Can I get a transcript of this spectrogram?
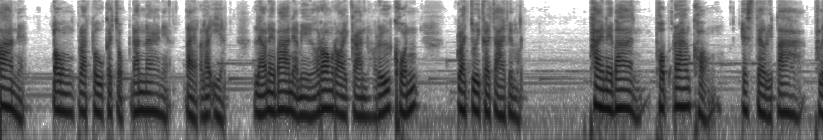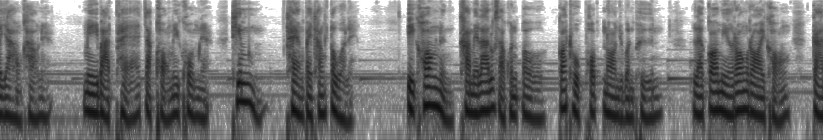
บ้านเนี่ยตรงประตูกระจกด้านหน้าเนี่ยแตกละเอียด แล้วในบ้านเนี่ยมีร่องรอยการรื้อค้น กระจุยกระจายไปหมด ภายในบ้าน พบร่างของเอสเตลิต้าภรรยาของเขาเนี่ย มีบาดแผลจากของมีคมเนี่ย ทิ่มแทงไปทั้งตัวเลย อีกห้องหนึ่งคาเมล่าลูกสาวคนโตก็ถูกพบนอนอยู่บนพื้น แล้วก็มีร่องรอยของการ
